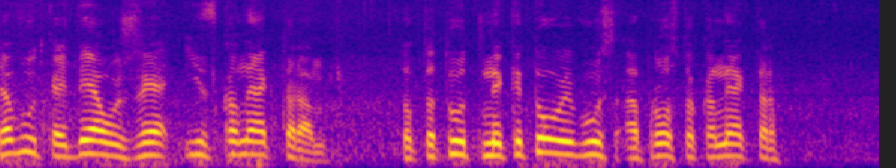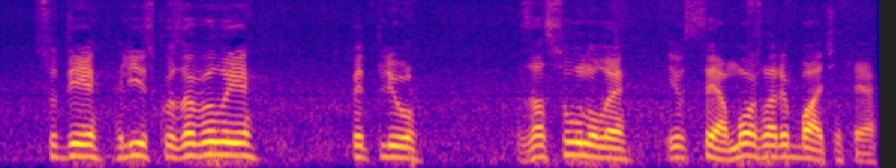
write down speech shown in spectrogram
Ця вудка йде вже із конектором. Тобто тут не китовий вуз, а просто конектор. Сюди ліску завели, петлю, засунули і все, можна рибачити.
